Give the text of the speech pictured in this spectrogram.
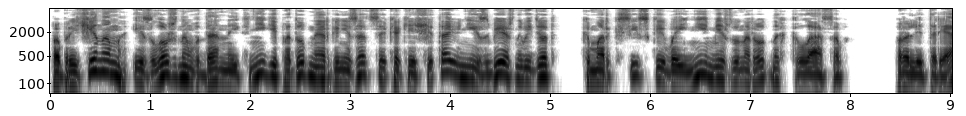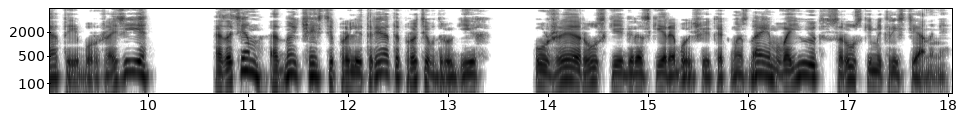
По причинам, изложенным в данной книге, подобная организация, как я считаю, неизбежно ведет к марксистской войне международных классов, пролетариата и буржуазии, а затем одной части пролетариата против других, уже русские городские рабочие, как мы знаем, воюют с русскими крестьянами.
